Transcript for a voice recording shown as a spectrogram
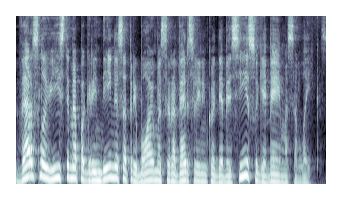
Verslo vystime pagrindinis apribojimas yra verslininko debesys, sugebėjimas ir laikas.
